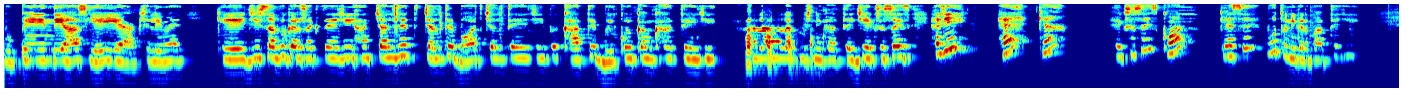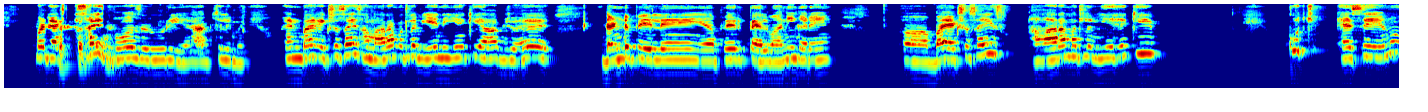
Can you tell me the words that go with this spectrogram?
वो पेन इन दी आस यही है एक्चुअली में कि जी सब कर सकते हैं जी हाँ चलते चलते बहुत चलते हैं जी पर खाते बिल्कुल कम खाते हैं जी चला वाला कुछ नहीं खाते जी एक्सरसाइज है जी? है? क्या? एक्सरसाइज कौन? कैसे? वो तो नहीं कर पाते जी बट एक्सरसाइज बहुत ज़रूरी है एक्चुअली में एंड बाय एक्सरसाइज हमारा मतलब ये नहीं है कि आप जो है दंड पे लें या फिर पहलवानी करें बाय एक्सरसाइज हमारा मतलब ये है कि कुछ ऐसे you know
